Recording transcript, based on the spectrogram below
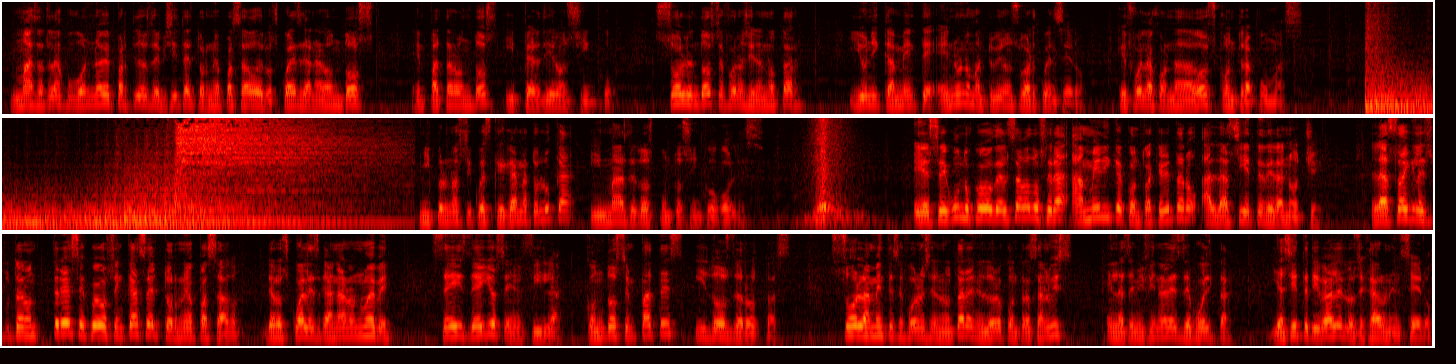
Mazatlán jugó 9 partidos de visita el torneo pasado, de los cuales ganaron 2, empataron 2 y perdieron 5. Solo en 2 se fueron sin anotar y únicamente en uno mantuvieron su arco en cero que fue en la jornada 2 contra Pumas. Mi pronóstico es que gana Toluca y más de 2.5 goles. El segundo juego del sábado será América contra Querétaro a las 7 de la noche. Las Águilas disputaron 13 juegos en casa el torneo pasado, de los cuales ganaron 9, 6 de ellos en fila, con 2 empates y 2 derrotas. Solamente se fueron sin anotar en el duelo contra San Luis, en las semifinales de vuelta, y a siete rivales los dejaron en cero.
